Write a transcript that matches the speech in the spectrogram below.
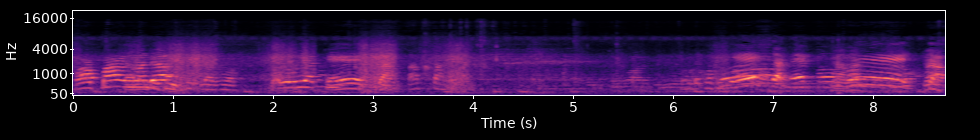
Papa ada. Lu lihat kecap apa? Kecap.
